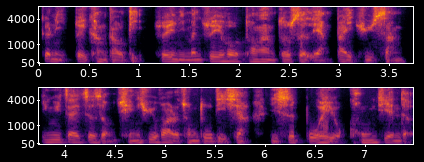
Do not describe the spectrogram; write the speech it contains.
跟你对抗到底。所以你们最后通常都是两败俱伤，因为在这种情绪化的冲突底下，你是不会有空间的。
